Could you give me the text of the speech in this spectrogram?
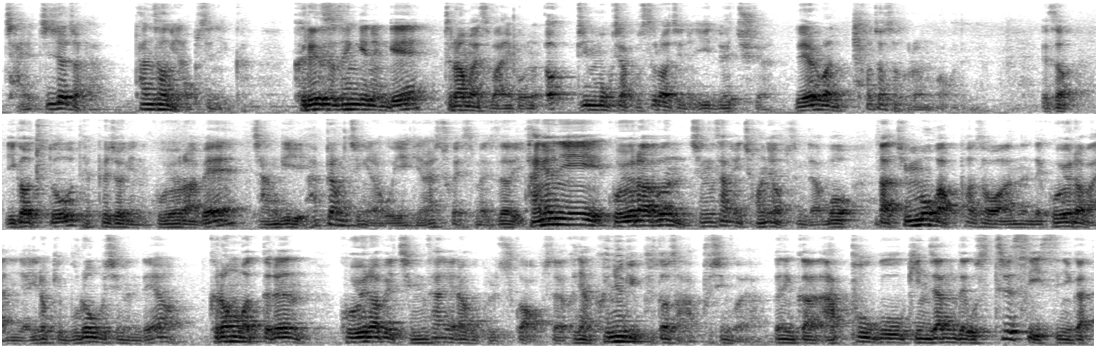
잘 찢어져요. 탄성이 없으니까. 그래서 생기는 게 드라마에서 많이 보는 어, 뒷목 잡고 쓰러지는 이 뇌출혈. 뇌혈관 터져서 그러는 거거든요. 그래서 이것도 대표적인 고혈압의 장기 합병증이라고 얘기를 할 수가 있습니다. 그래서 당연히 고혈압은 증상이 전혀 없습니다. 뭐 나 뒷목 아파서 왔는데 고혈압 아니냐 이렇게 물어보시는데요. 그런 것들은 고혈압의 증상이라고 볼 수가 없어요. 그냥 근육이 굳어서 아프신 거야. 그러니까 아프고 긴장되고 스트레스 있으니까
